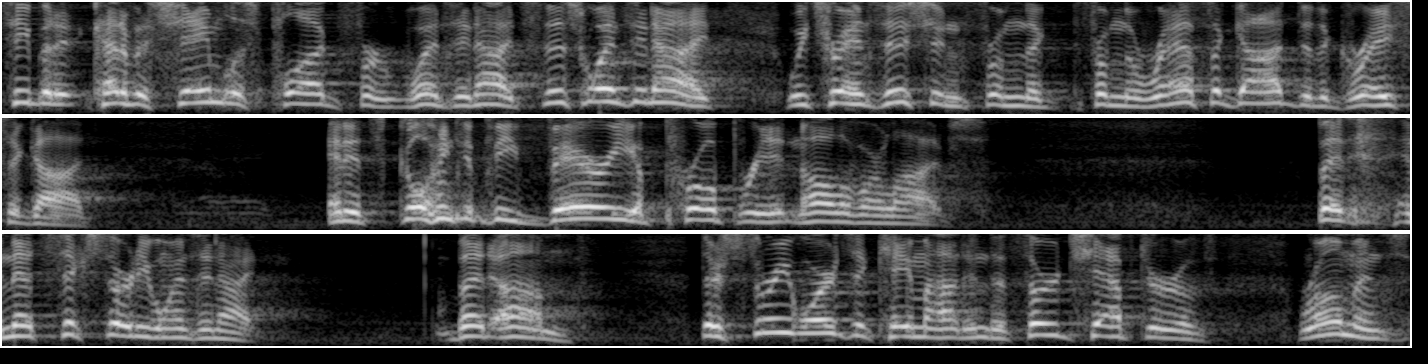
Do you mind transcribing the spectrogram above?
See, but it, kind of a shameless plug for Wednesday nights. This Wednesday night, we transition from the, from the wrath of God to the grace of God. And it's going to be very appropriate in all of our lives. But, and that's 6.30 Wednesday night. But um, there's three words that came out in the third chapter of Romans,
